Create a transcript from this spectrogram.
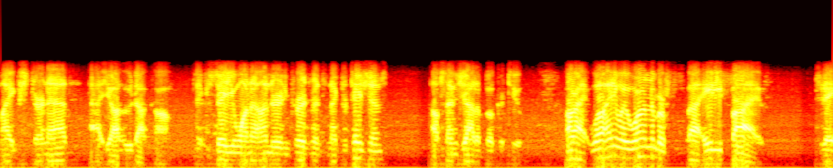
Mike Sternad at yahoo.com. If you say you want a 100 encouragements and exhortations, I'll send you out a book or two. All right. Well, anyway, we're on number uh, 85 today.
